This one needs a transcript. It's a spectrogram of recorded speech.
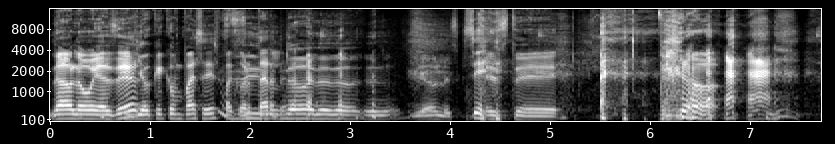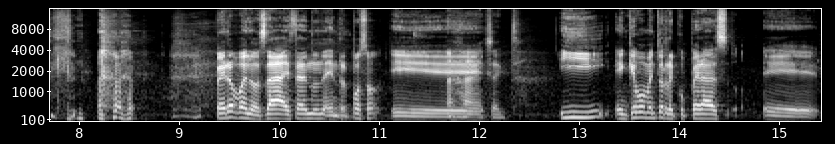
No lo voy a hacer. qué compás es para Sí, No, no, no, no, no, diablos. Sí. Este. Pero. pero bueno, está, está en, un- en reposo. eh, Ajá, exacto. ¿Y en qué momento recuperas, eh,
